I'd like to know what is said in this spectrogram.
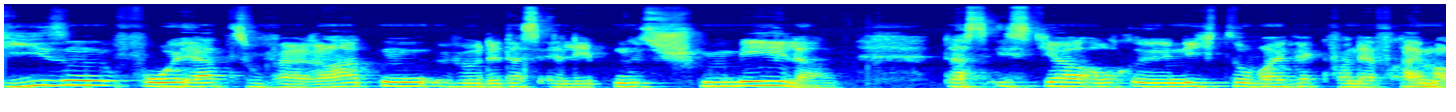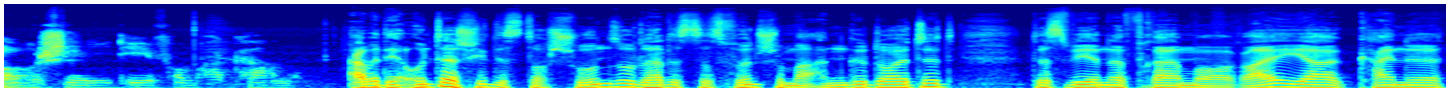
diesen vorher zu verraten, würde das Erlebnis schmälern. Das ist ja auch äh, nicht so weit weg von der freimaurischen Idee vom Arkanum. Aber der Unterschied ist doch schon so, du hattest das vorhin schon mal angedeutet, dass wir in der Freimaurerei ja keine,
